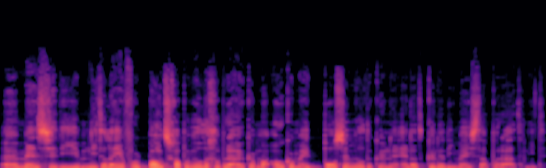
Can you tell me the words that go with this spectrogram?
uh, mensen die hem niet alleen voor boodschappen wilden gebruiken, maar ook ermee het bos in wilden kunnen. En dat kunnen die meeste apparaten niet.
